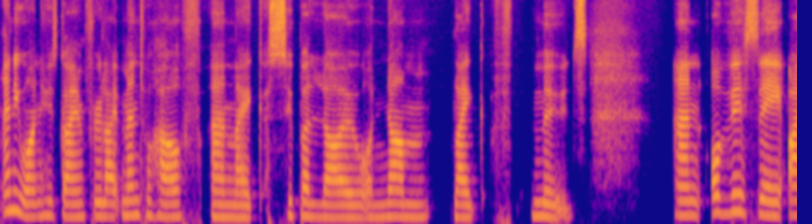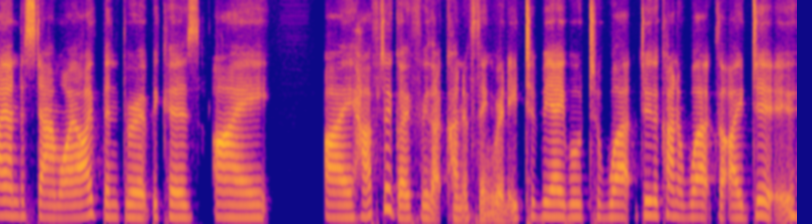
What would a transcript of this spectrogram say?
anyone who's going through like mental health and like super low or numb like f- moods. And obviously i understand why i've been through it because i i have to go through that kind of thing really to be able to work do the kind of work that i do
